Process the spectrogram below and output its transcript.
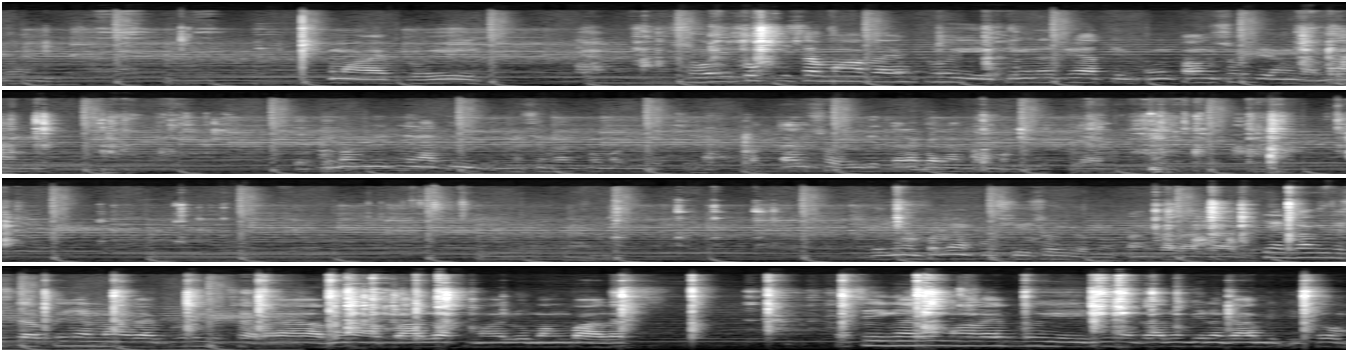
Yan. Yung mga employee. So itong isa mga ka-employee, tingnan natin kung tanso din ang laman. Pumagnitin natin, hindi na siya nagpamagnet. Pag tanso, hindi talaga nagpamagnet yan. Ganyan pa lang proseso yun, no? tanggal agad. Yan lang diskarte niya mga ka-employee sa ah, mga balas, mga lumang balas. Kasi ngayon mga ka-employee, hindi na gano'ng ginagamit ito.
